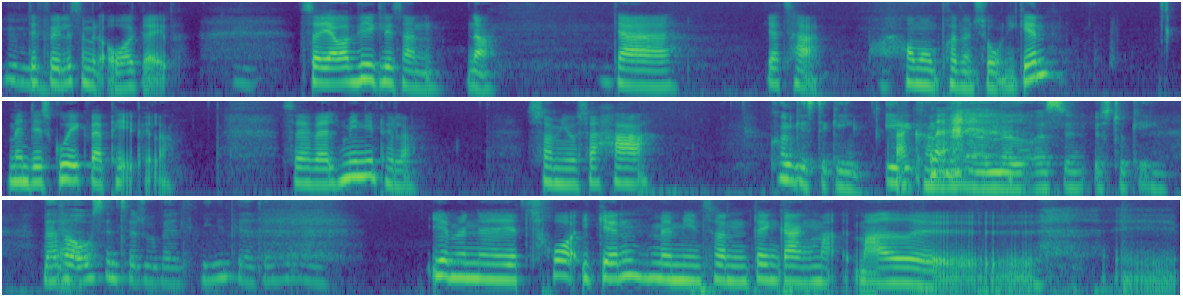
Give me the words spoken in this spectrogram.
Mm. Det føltes som et overgreb. Mm. Så jeg var virkelig sådan, nå, jeg, jeg tager hormonprævention igen. Men det skulle ikke være p-piller. Så jeg valgte minipiller, som jo så har... Kun gestagen, ikke Tak. kombineret med også østrogen. Hvad var Ja. årsagen til, at du valgte minipiller den her? Jamen, øh, jeg tror igen med min sådan dengang me- meget øh, øh,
